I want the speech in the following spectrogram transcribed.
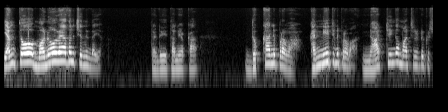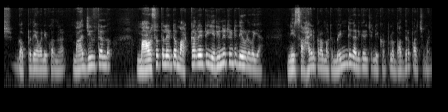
ఎంతో మనోవేదన చెందిందయ్యా. తండ్రి తన యొక్క దుఃఖాన్ని ప్రభా కన్నీటిని ప్రభా నాట్యంగా మార్చినట్టు గొప్ప దేవుని కొందనాడు మా జీవితంలో మా అవసరతలేంటో మా అక్కర్లేంటో ఎరిగినటువంటి దేవుడు అయ్యా నీ సహాయం ప్రభు మాకు మెండుగా అనుగ్రహించి నీ కృపలో భద్రపరచమని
